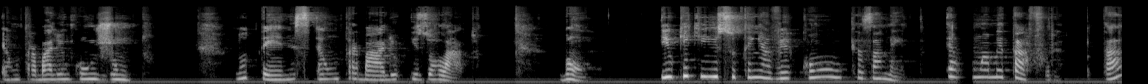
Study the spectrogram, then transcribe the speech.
É um trabalho em conjunto. No tênis é um trabalho isolado. Bom, e o que, que isso tem a ver com o casamento? É uma metáfora, tá?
